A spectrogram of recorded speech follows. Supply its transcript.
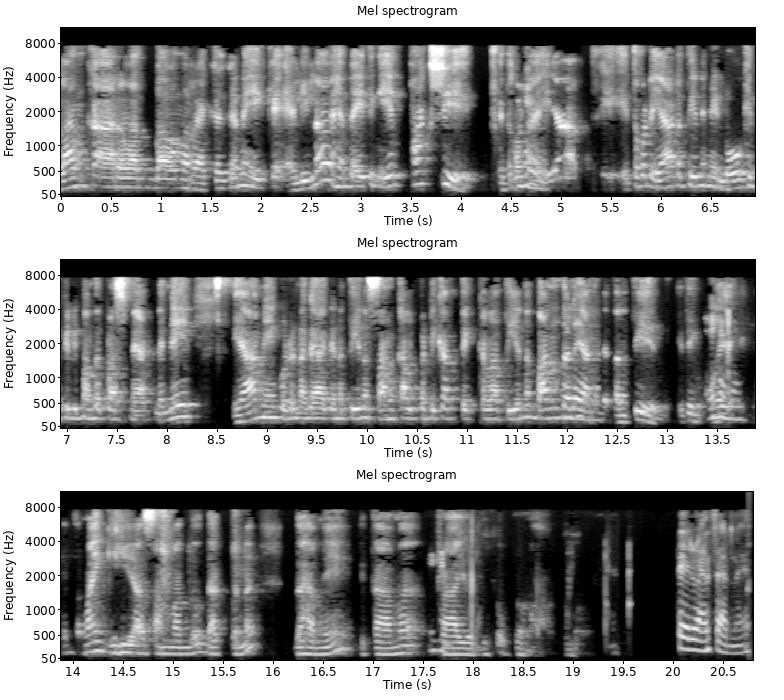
අලංකාරවත් බවම රැකගෙන ඒක ඇලිලා හැබැයි ඉතින් ඒ පක්ෂියෙක්. එතකොට එයා එතකොට එයාට තියෙන මේ ලෝකෙ පිළිබඳ ප්‍රශ්නයක් නෙමෙයි. එයා මේ ගොඩනගාගෙන තියෙන සංකල්ප ටිකත් එක්කලා තියෙන බන්ධනයක් මෙතන තියෙන්නේ. ඉතින් ඔය තමයි ගිහියා සම්බන්ධව දක්වන දහමේ ඊටාම ප්‍රායෝගික උපමාව. ペルアンさんね、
